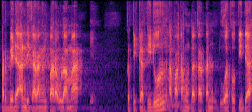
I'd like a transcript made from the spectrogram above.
perbedaan di karangan para ulama. Ketika tidur apakah membatalkan wudhu atau tidak?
